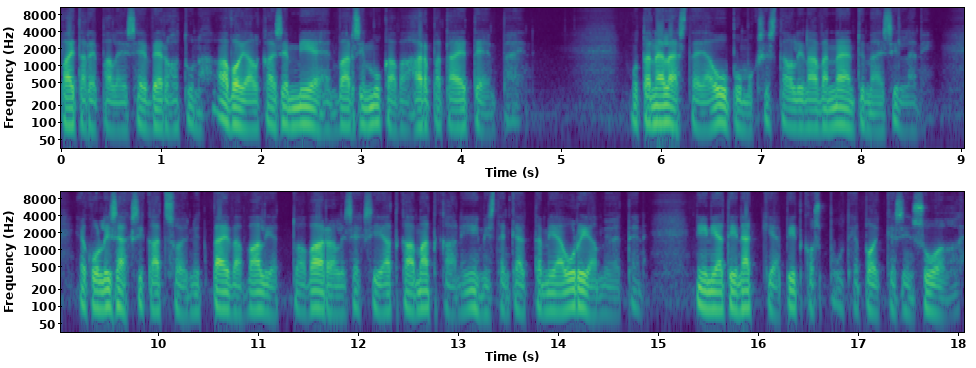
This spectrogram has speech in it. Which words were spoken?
paitarepaleeseen verhotun, avojalkaisen miehen varsin mukava harpata eteenpäin. Mutta nälästä ja uupumuksesta olin aivan nääntymäisilläni ja kun lisäksi katsoin nyt päivän valjettua vaaralliseksi jatkaa matkaani ihmisten käyttämiä uria myöten, niin jätin äkkiä pitkospuut ja poikkesin suolle.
